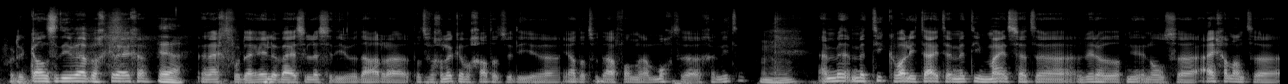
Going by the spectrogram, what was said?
voor de kansen die we hebben gekregen. Ja. En echt voor de hele wijze lessen die we daar, eh, dat we geluk hebben gehad dat we, die, eh, ja, dat we daarvan mochten genieten. En met, met die kwaliteit en met die mindset eh, willen we dat nu in ons eigen land eh,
